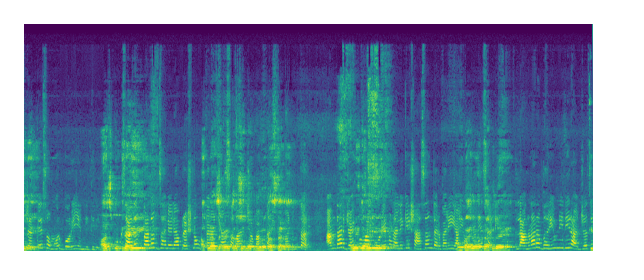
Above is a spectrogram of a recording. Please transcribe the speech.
जनतेसमोर गोरे यांनी दिली. साधकबाधक झालेल्या प्रश्न उत्तरांच्या सवाल असताना कार्यक्रमानंतर आमदार जयकुमार गोरे म्हणाले की शासन दरबारी या योजनेसाठी लागणारा भरीव निधी राज्याचे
